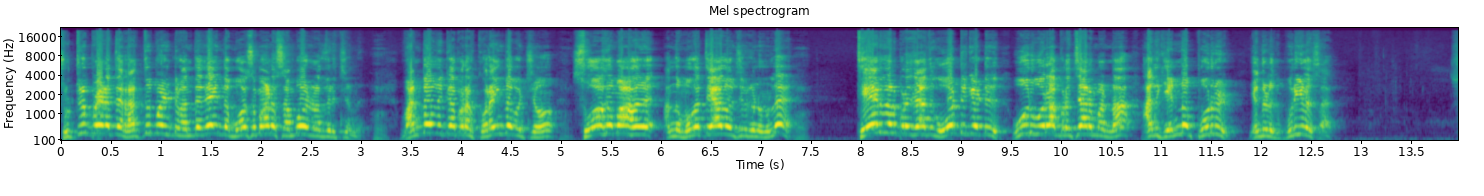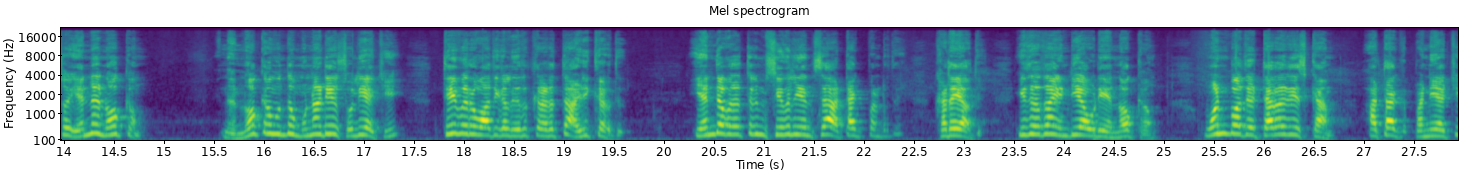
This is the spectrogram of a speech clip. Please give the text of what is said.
சுற்றுப்பயணத்தை ரத்து பண்ணிட்டு வந்ததே இந்த மோசமான சம்பவம் நடந்துருச்சுன்னு. வந்ததுக்கு அப்புறம் குறைந்தபட்சம் சோகமாக அந்த முகத்தையாவது வச்சிருக்கணும்ல? தேர்தல் பிரச்சாரத்துக்கு ஓட்டு கேட்டு ஊர் ஊரா பிரச்சாரம் பண்ணா அதுக்கு என்ன பொருள்? எங்களுக்கு புரியல சார். ஸோ என்ன நோக்கம்? இந்த நோக்கம் வந்து முன்னாடியே சொல்லியாச்சு. தீவிரவாதிகள் இருக்கிற இடத்த அழிக்கிறது. எந்த விதத்திலும் சிவிலியன்ஸை அட்டாக் பண்ணுறது கிடையாது. இதுதான் இந்தியாவுடைய நோக்கம். ஒன்பது டெரரிஸ்ட் கேம்ப் அட்டாக் பண்ணியாச்சு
